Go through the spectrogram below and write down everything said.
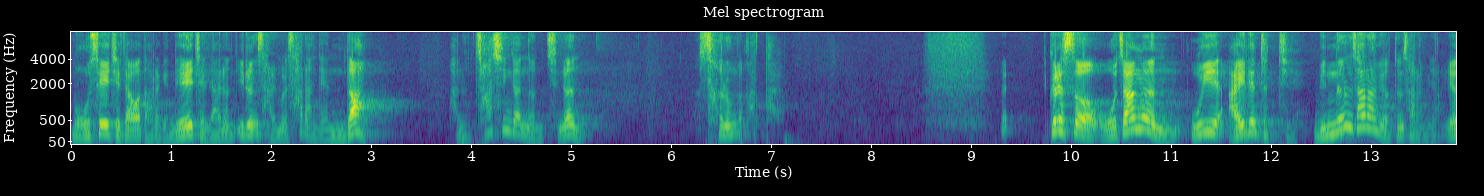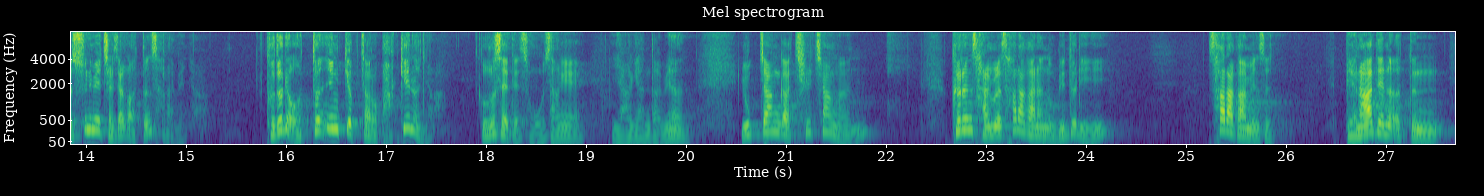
모세의 제자와 다르게 내 제자는 이런 삶을 살아낸다 하는 자신감 넘치는 선언과 같아요. 그래서 5장은 우리의 아이덴티티, 믿는 사람이 어떤 사람이냐, 예수님의 제자가 어떤 사람이냐, 그들은 어떤 인격자로 바뀌느냐, 그것에 대해서 5장에 이야기한다면 6장과 7장은 그런 삶을 살아가는 우리들이 살아가면서 변화되는 어떤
